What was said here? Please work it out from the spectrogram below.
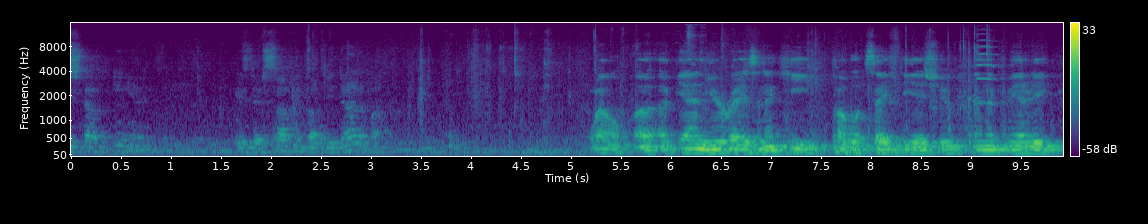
stuff in? Is there something gonna be done about it? Well, uh, again, you're raising a key public safety issue in the community.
